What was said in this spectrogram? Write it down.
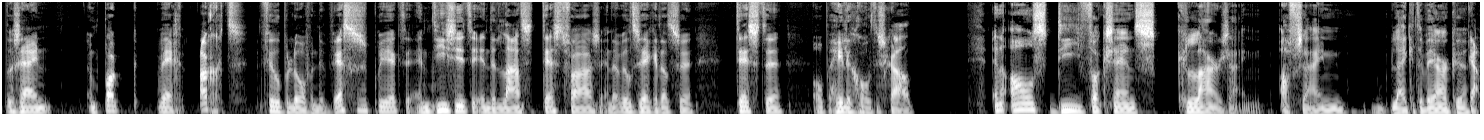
Er zijn een pakweg acht veelbelovende westerse projecten. En die zitten in de laatste testfase. En dat wil zeggen dat ze testen op hele grote schaal. En als die vaccins klaar zijn, af zijn, lijken te werken, Ja.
